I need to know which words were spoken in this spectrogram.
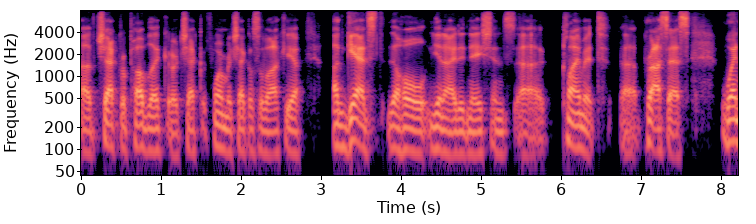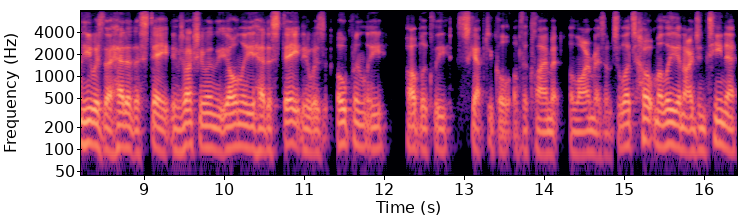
of Czech Republic or Czech former Czechoslovakia against the whole United Nations uh, climate uh, process when he was the head of the state. He was actually one of the only head of state who was openly publicly skeptical of the climate alarmism. So let's hope Milei in Argentina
